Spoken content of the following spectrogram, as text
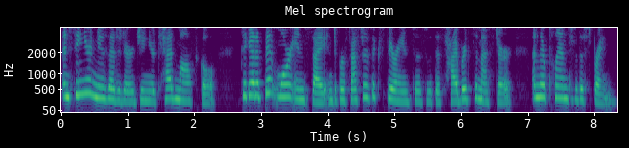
and senior news editor junior Ted Moskal to get a bit more insight into professors' experiences with this hybrid semester and their plans for the spring.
